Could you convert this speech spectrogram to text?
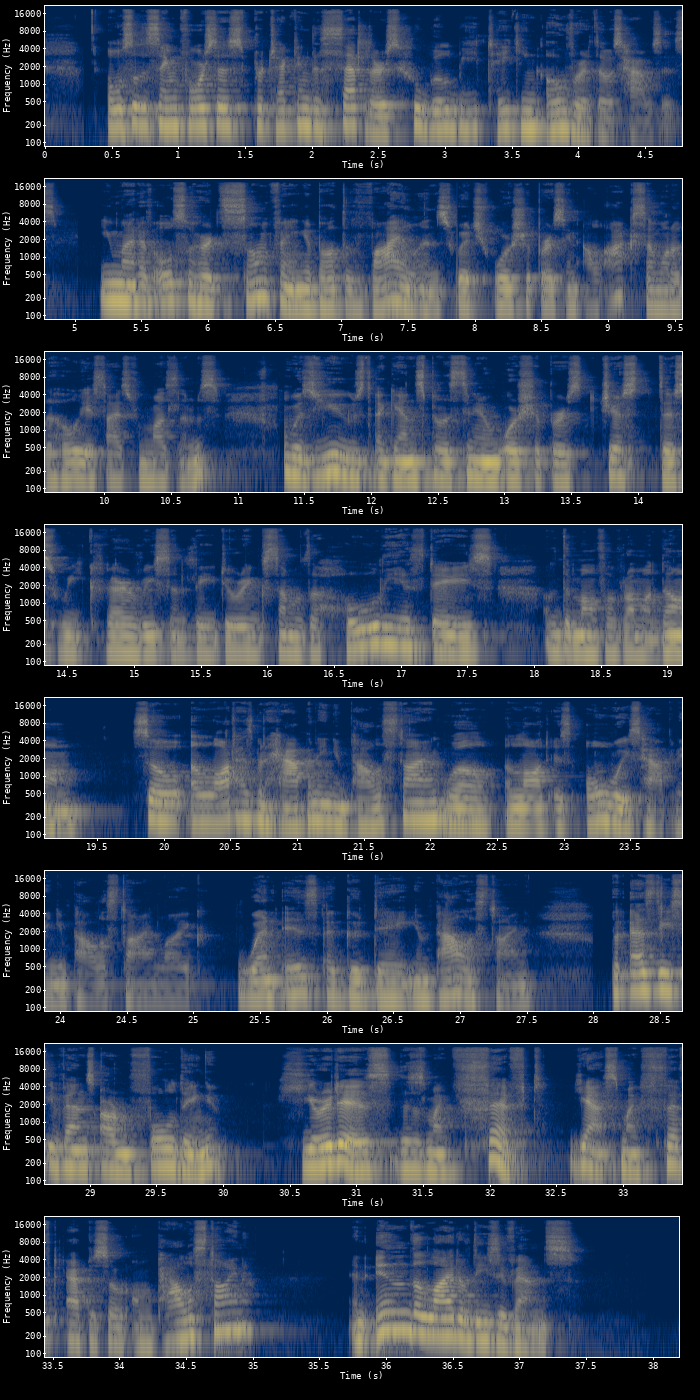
Also, the same forces protecting the settlers who will be taking over those houses. You might have also heard something about the violence which worshippers in Al Aqsa, one of the holiest sites for Muslims, was used against Palestinian worshippers just this week, very recently, during some of the holiest days of the month of Ramadan. So, a lot has been happening in Palestine. Well, a lot is always happening in Palestine, like when is a good day in Palestine? But as these events are unfolding, here it is. This is my fifth, yes, my fifth episode on Palestine. And in the light of these events,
